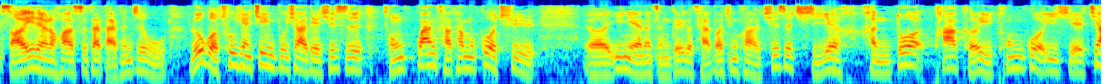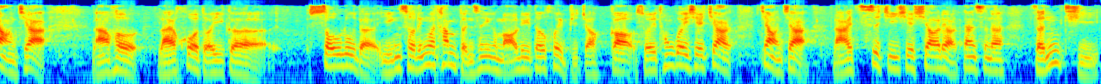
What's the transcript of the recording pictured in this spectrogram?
少一点的话是在百分之五。如果出现进一步下跌，其实从观察他们过去。呃，一年的整个一个财报情况，其实企业很多，它可以通过一些降价，然后来获得一个收入的营收的，因为他们本身一个毛利都会比较高，所以通过一些降降价来刺激一些销量。但是呢，整体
